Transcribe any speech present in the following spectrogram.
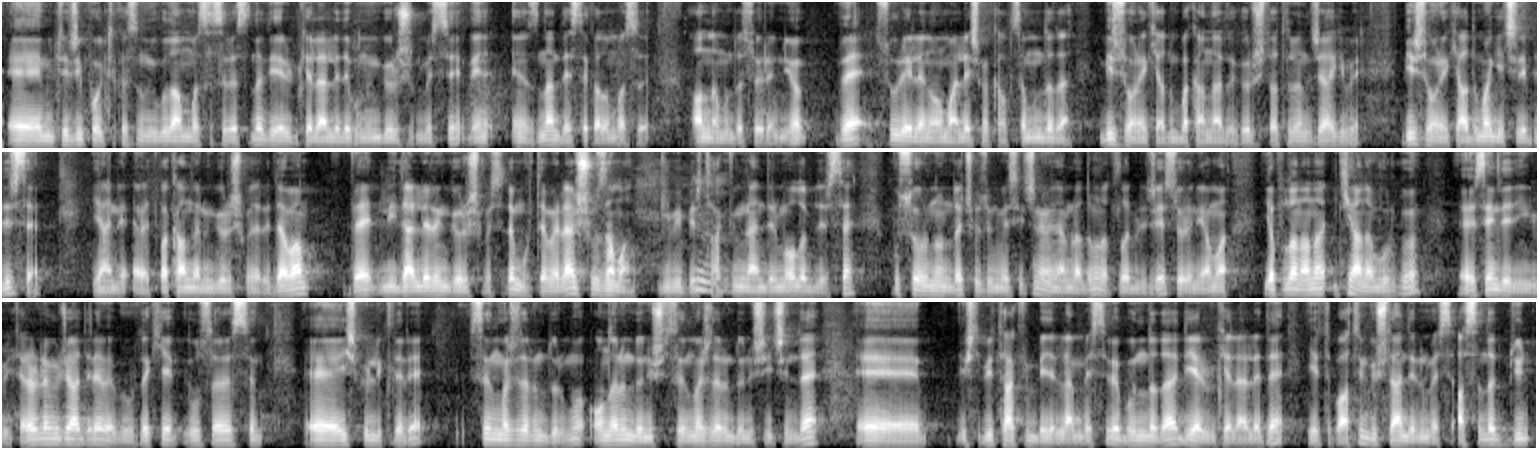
e, mülteci politikasının uygulanması sırasında diğer ülkelerle de bunun görüşülmesi ve en azından destek alınması anlamında söyleniyor. Ve Suriye ile normalleşme kapsamında da bir sonraki adım bakanlarda görüşte hatırlanacağı gibi bir sonraki adıma geçilebilirse yani evet bakanların görüşmeleri devam ve liderlerin görüşmesi de muhtemelen şu zaman gibi bir takvimlendirme olabilirse bu sorunun da çözülmesi için önemli adımın atılabileceği söyleniyor. Ama yapılan ana iki ana vurgu e, senin dediğin gibi terörle mücadele ve buradaki uluslararası e, işbirlikleri sığınmacıların durumu, onların dönüşü, sığınmacıların dönüşü içinde e, işte bir takvim belirlenmesi ve bunda da diğer ülkelerle de irtibatın güçlendirilmesi. Aslında dün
